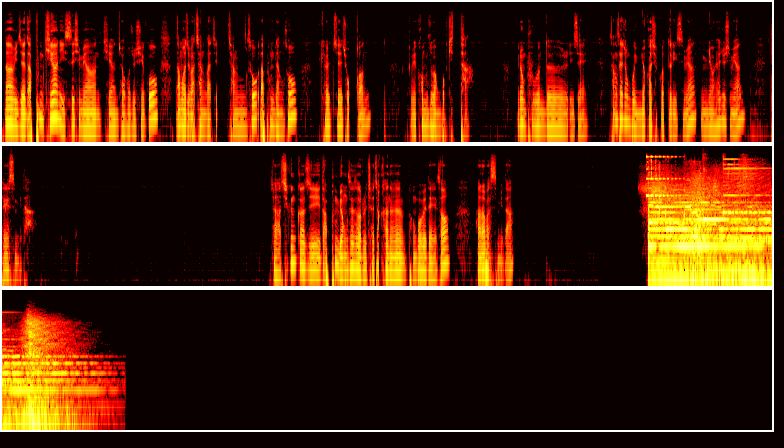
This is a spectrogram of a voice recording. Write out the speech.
그다음 이제 납품 기한이 있으시면 기한 적어주시고 나머지 마찬가지 장소, 납품 장소, 결제 조건, 그다음에 검수 방법 기타 이런 부분들 이제 상세 정보 입력하실 것들이 있으면 입력해 주시면 되겠습니다. 자, 지금까지 납품 명세서를 제작하는 방법에 대해서 알아봤습니다.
